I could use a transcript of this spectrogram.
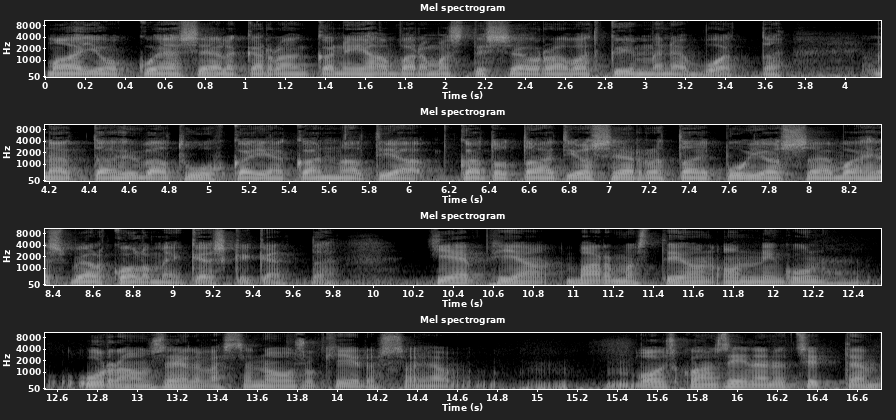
maajoukkueen selkäranka niin ihan varmasti seuraavat kymmenen vuotta. Näyttää hyvältä huhkajien kannalta ja katsotaan, että jos herra taipuu jossain vaiheessa vielä kolmeen keskikenttään. Jep, ja varmasti on, on niin kuin, ura on selvässä nousukiidossa ja voisikohan siinä nyt sitten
